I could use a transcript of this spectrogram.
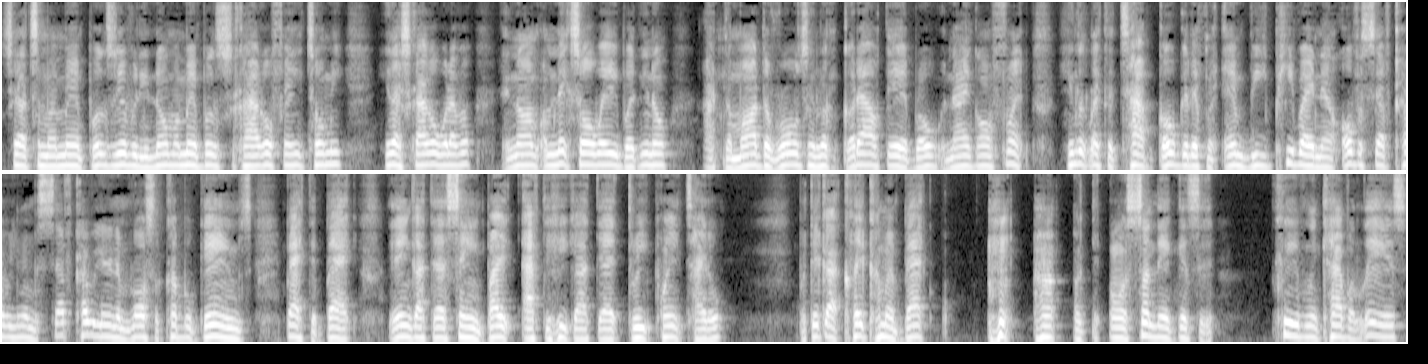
Shout out to my man Brooks. You already know my man Brooks, Chicago fan. He told me he likes Chicago, whatever. And you know I'm, I'm Knicks all way, but you know, DeMar DeRozan looking good out there, bro. And I ain't going front. He looked like the top go getter for MVP right now over Seth Curry. Remember, Seth Curry and them lost a couple games back to back. They ain't got that same bite after he got that three point title. But they got Klay coming back on Sunday against the Cleveland Cavaliers.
